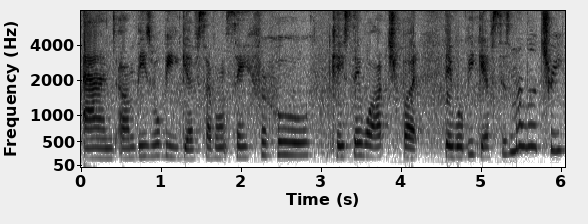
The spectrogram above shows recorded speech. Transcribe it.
And um, these will be gifts. I won't say for who, in case they watch, but they will be gifts. This is my little tree.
